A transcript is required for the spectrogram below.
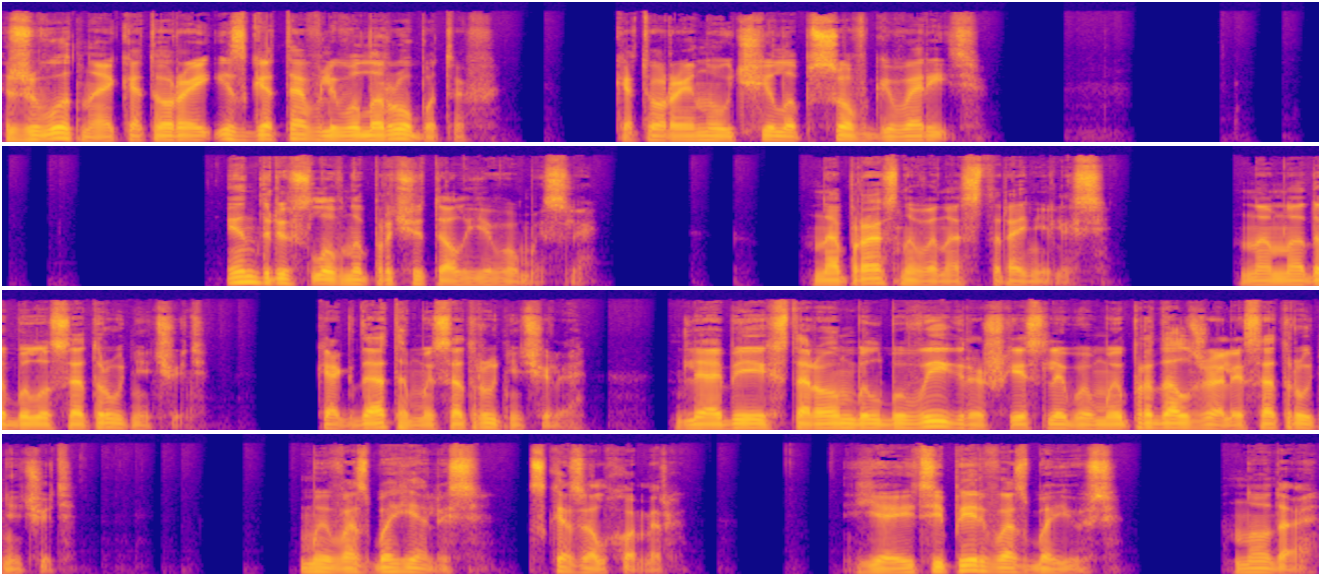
Животное, которое изготавливало роботов, которое научило псов говорить. Эндрю словно прочитал его мысли. Напрасно вы нас сторонились. Нам надо было сотрудничать. Когда-то мы сотрудничали. Для обеих сторон был бы выигрыш, если бы мы продолжали сотрудничать. «Мы вас боялись», — сказал Хомер. «Я и теперь вас боюсь». «Ну да.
